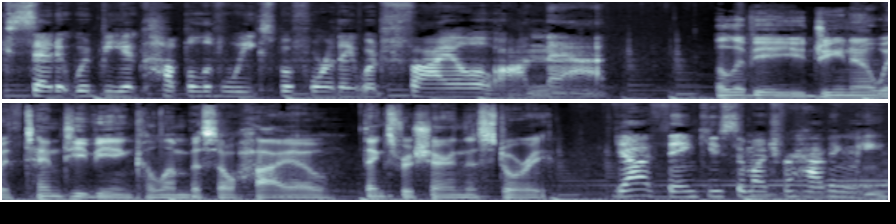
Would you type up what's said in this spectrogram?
said it would be a couple of weeks before they would file on that. Olivia Ugino with 10 TV in Columbus, Ohio. Thanks for sharing this story. Yeah, thank you so much for having me.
